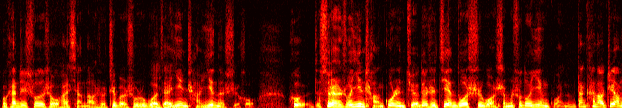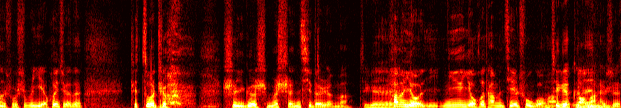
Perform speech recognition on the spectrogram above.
我看这书的时候，我还想到说，这本书如果在印厂印的时候。或虽然说印厂工人绝对是见多识广，什么书都印过，但看到这样的书，是不是也会觉得这作者是一个什么神奇的人吗？这个他们有你有和他们接触过吗？这个老马还是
